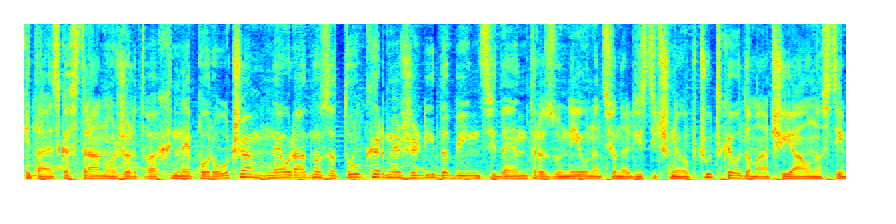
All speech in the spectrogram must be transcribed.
Kitajska stran o žrtvah ne poroča, neuradno zato, ker ne želi, da bi incident razumel nacionalistične občutke v domači javnosti.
